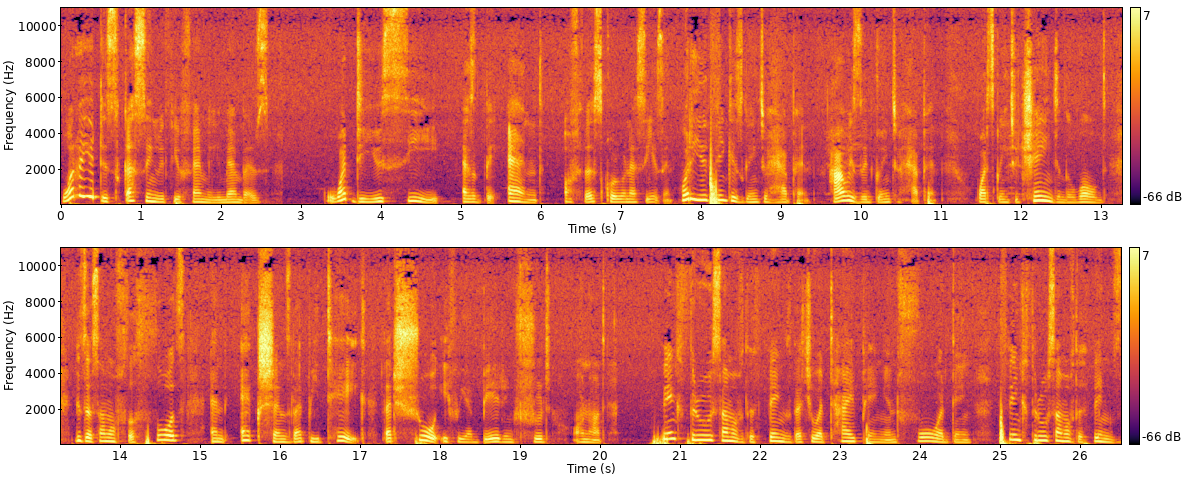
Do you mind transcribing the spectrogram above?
What are you discussing with your family members? What do you see as the end of this corona season. What do you think is going to happen? How is it going to happen? what's going to change in the world. These are some of the thoughts and actions that we take that show if we are bearing fruit or not. Think through some of the things that you are typing and forwarding. Think through some of the things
